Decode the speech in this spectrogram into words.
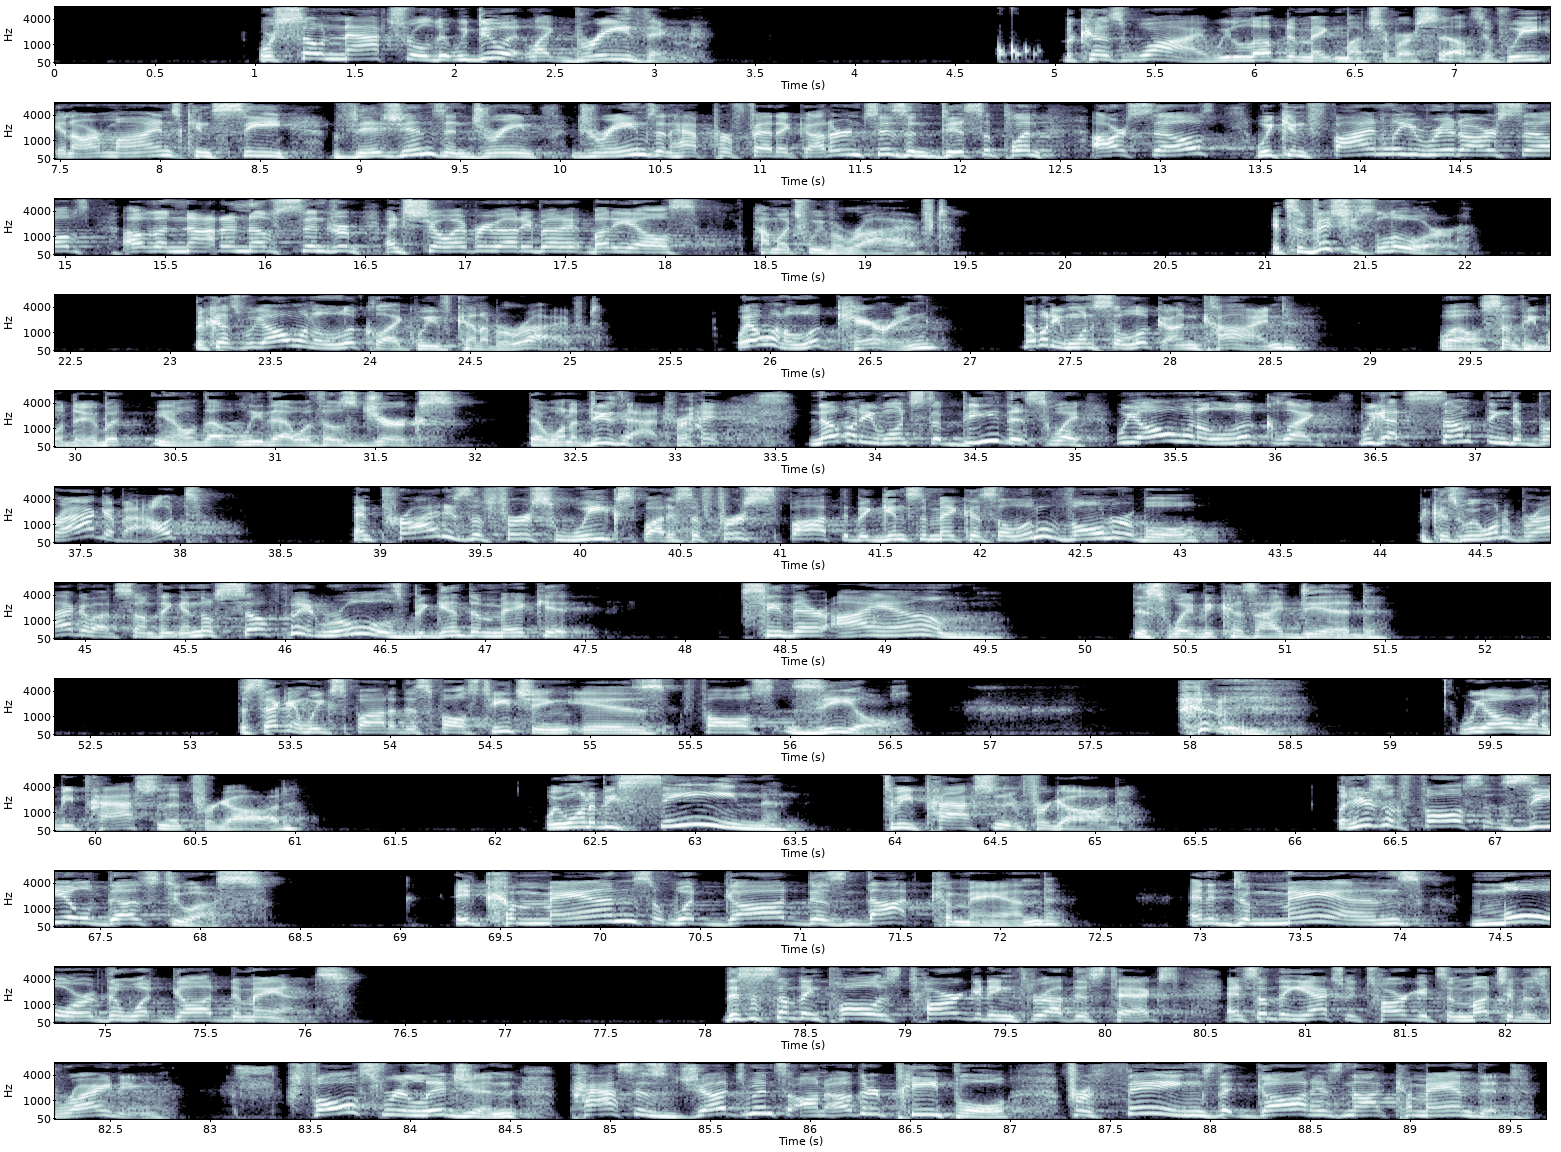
We're so natural that we do it like breathing. Because why? We love to make much of ourselves. If we, in our minds, can see visions and dream dreams and have prophetic utterances and discipline ourselves, we can finally rid ourselves of the not enough syndrome and show everybody else how much we've arrived. It's a vicious lure because we all want to look like we've kind of arrived. We all want to look caring. Nobody wants to look unkind. Well, some people do, but you know, they'll leave that with those jerks that want to do that, right? Nobody wants to be this way. We all want to look like we got something to brag about. And pride is the first weak spot. It's the first spot that begins to make us a little vulnerable because we want to brag about something. And those self-made rules begin to make it, see, there I am this way because I did. The second weak spot of this false teaching is false zeal. we all want to be passionate for God. We want to be seen to be passionate for God. But here's what false zeal does to us. It commands what God does not command, and it demands more than what God demands. This is something Paul is targeting throughout this text, and something he actually targets in much of his writing. False religion passes judgments on other people for things that God has not commanded.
